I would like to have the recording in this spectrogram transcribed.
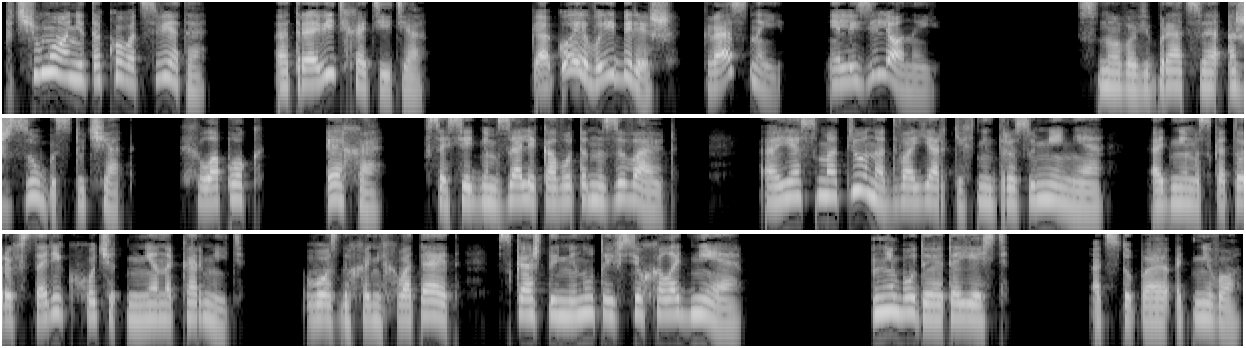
Почему они такого цвета? Отравить хотите?» «Какой выберешь? Красный или зеленый? Снова вибрация, аж зубы стучат. Хлопок, эхо. В соседнем зале кого-то называют. А я смотрю на два ярких недоразумения, одним из которых старик хочет меня накормить. Воздуха не хватает, с каждой минутой все холоднее. Не буду это есть. Отступаю от него.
